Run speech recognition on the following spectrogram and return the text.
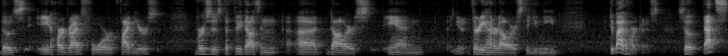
those eight hard drives for five years versus the $3,000 uh, and you know, $3,800 that you need to buy the hard drives. So that's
